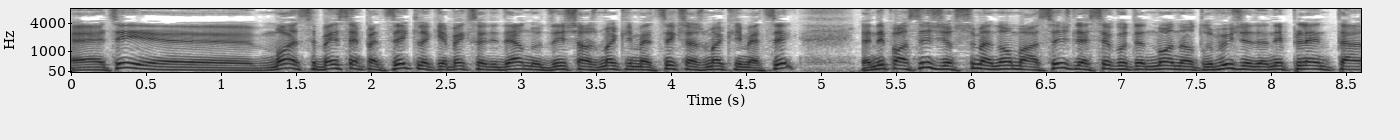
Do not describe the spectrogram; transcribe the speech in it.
Euh, tu sais, euh, moi c'est bien sympathique. Le Québec solidaire nous dit changement climatique, changement climatique. L'année passée, j'ai reçu Manon Massé, je l'ai laissé à côté de moi en entrevue, j'ai donné plein de temps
